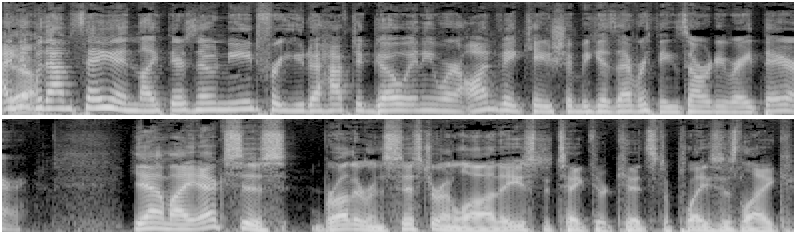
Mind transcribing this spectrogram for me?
I Yeah. know, but I'm saying, like, there's no need for you to have to go anywhere on vacation because everything's already right there. Yeah, my ex's brother and sister in law, they used to take their kids to places like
